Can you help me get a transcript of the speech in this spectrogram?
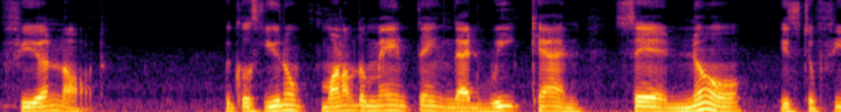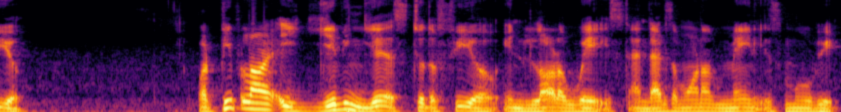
fear not. Because you know one of the main thing that we can say no is to fear. But people are giving yes to the fear in a lot of ways and that's one of the main is movie.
